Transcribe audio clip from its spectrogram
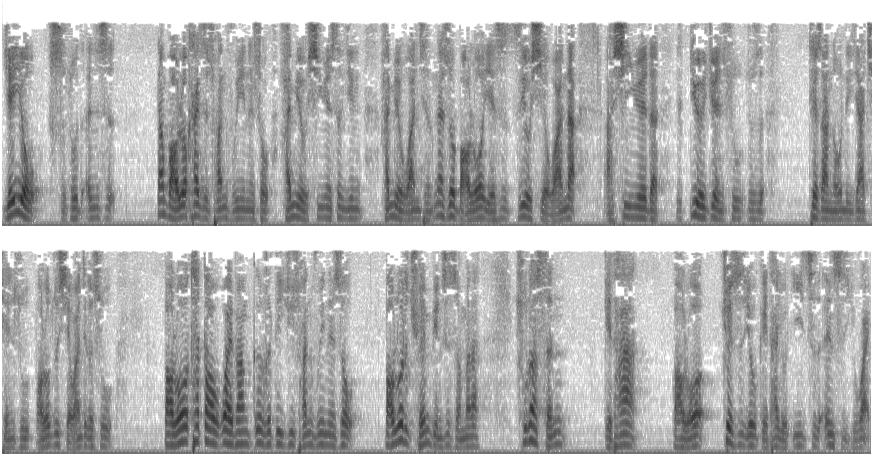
也有使徒的恩赐，当保罗开始传福音的时候，还没有新约圣经还没有完成。那时候保罗也是只有写完了啊新约的第二卷书，就是。帖撒罗尼迦前书，保罗都写完这个书。保罗他到外邦各个地区传福音的时候，保罗的权柄是什么呢？除了神给他保罗确实有给他有医治的恩赐以外，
